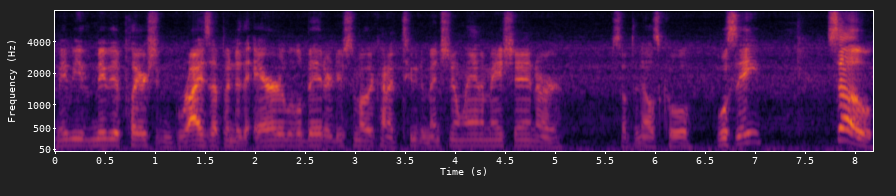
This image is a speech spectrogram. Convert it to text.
maybe maybe the player should rise up into the air a little bit or do some other kind of two-dimensional animation or something else cool. We'll see. So,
